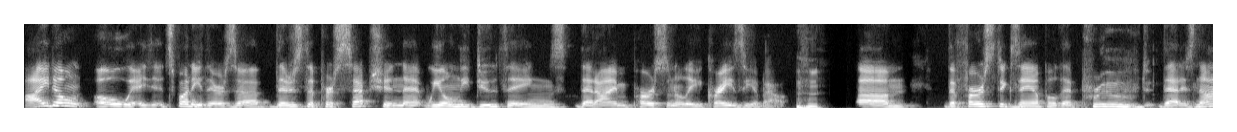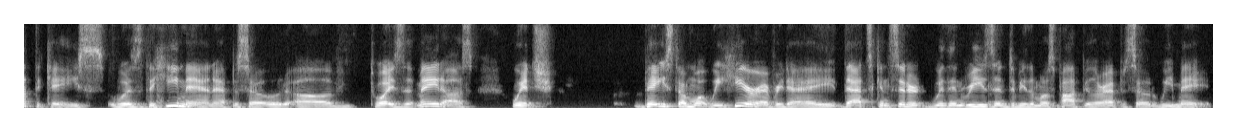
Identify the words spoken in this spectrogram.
I don't always. It's funny. There's a there's the perception that we only do things that I'm personally crazy about. Um, the first example that proved that is not the case was the He-Man episode of Toys That Made Us, which based on what we hear every day, that's considered within reason to be the most popular episode we made.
